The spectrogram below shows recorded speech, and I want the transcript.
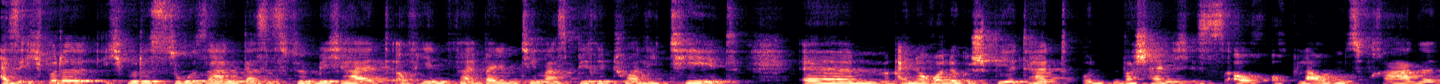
also ich würde, ich würde es so sagen, dass es für mich halt auf jeden Fall bei dem Thema Spiritualität ähm, eine Rolle gespielt hat. Und wahrscheinlich ist es auch, auch Glaubensfrage,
